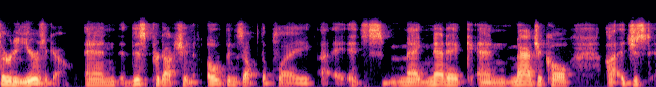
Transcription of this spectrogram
30 years ago, and this production opens up the play. Uh, it's magnetic and magical, uh, just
